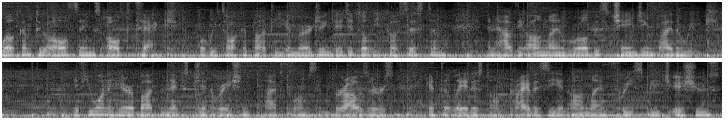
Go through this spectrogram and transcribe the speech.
Welcome to All Things Alt Tech, where we talk about the emerging digital ecosystem and how the online world is changing by the week. If you want to hear about next generation platforms and browsers, get the latest on privacy and online free speech issues,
